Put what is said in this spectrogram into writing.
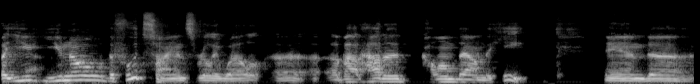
but you you know the food science really well uh, about how to calm down the heat. And uh,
